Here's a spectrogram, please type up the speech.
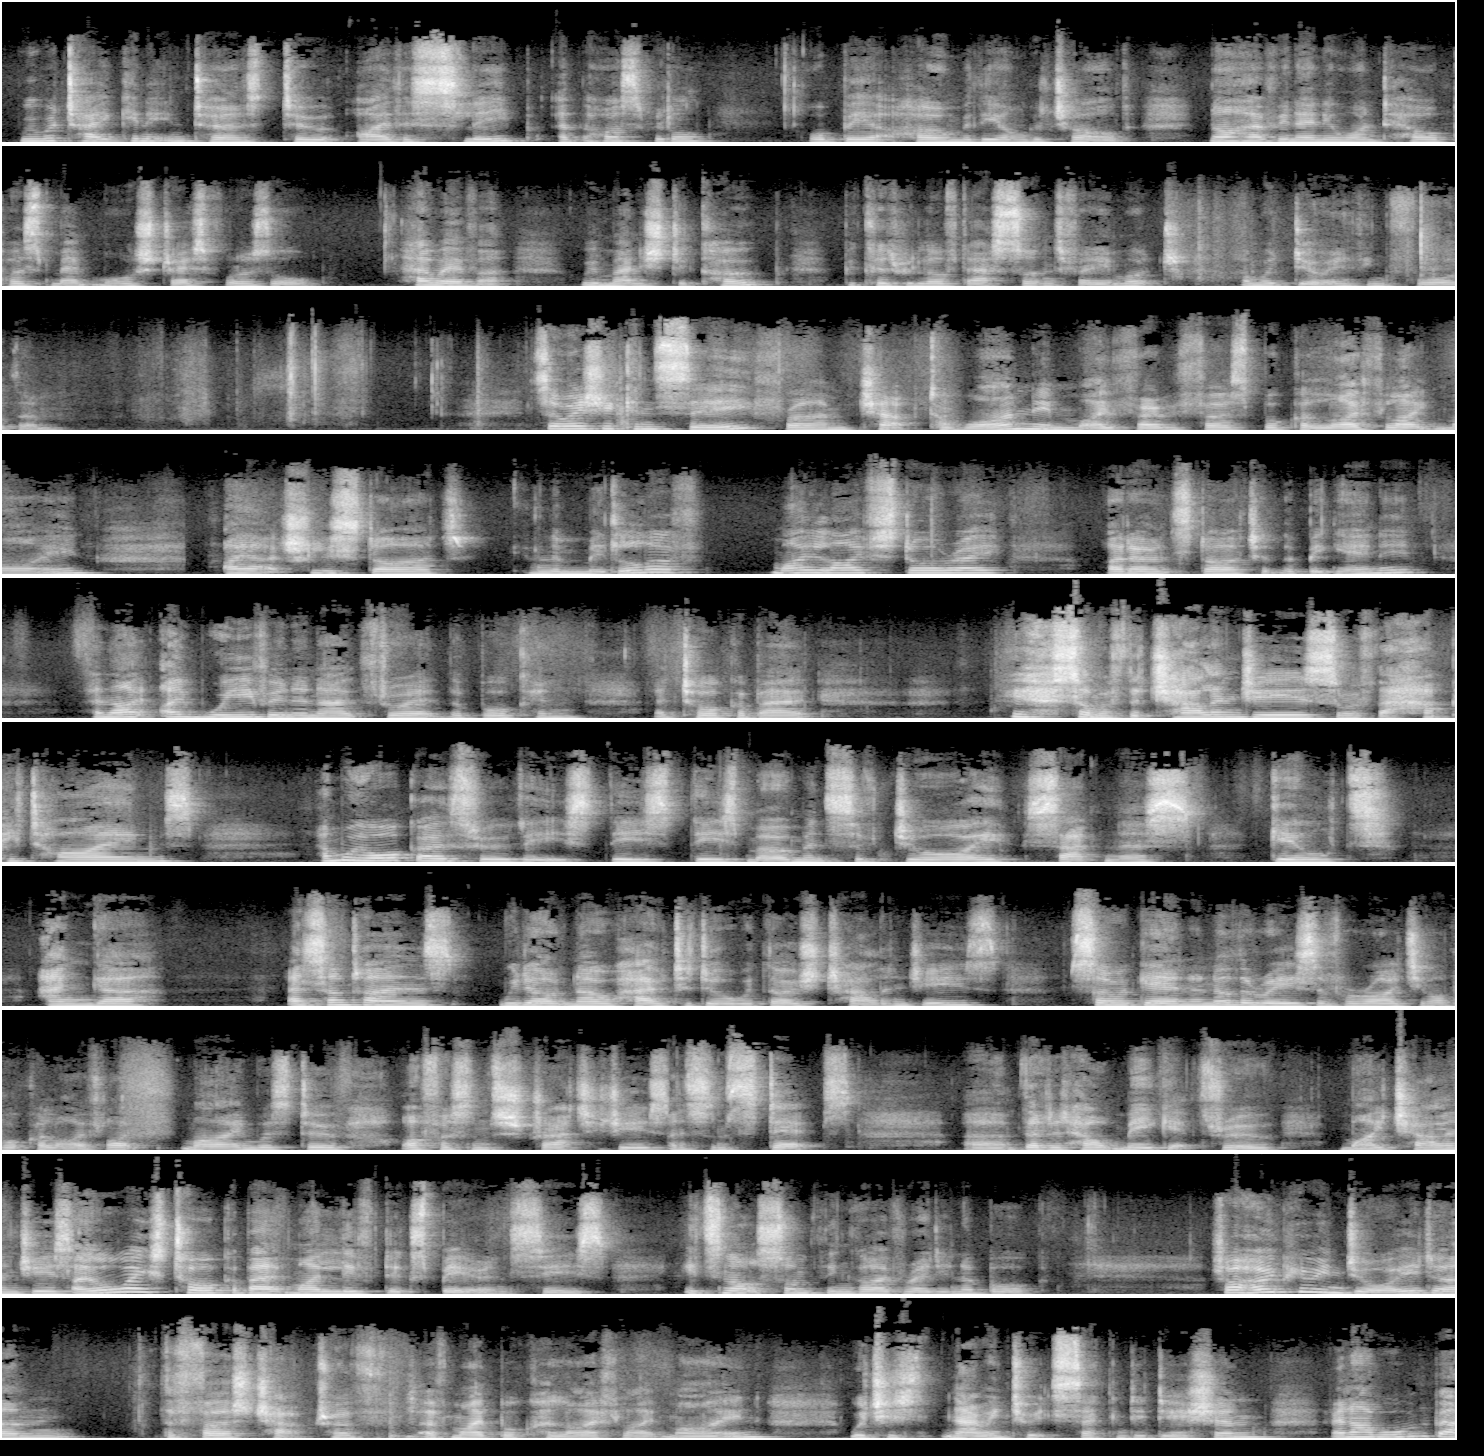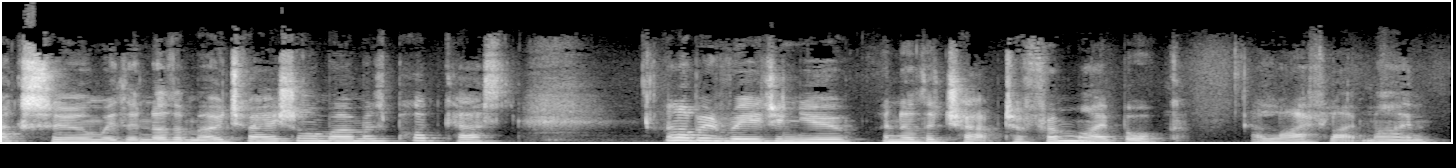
we were taking it in turns to either sleep at the hospital or be at home with a younger child. Not having anyone to help us meant more stress for us all. However, we managed to cope because we loved our sons very much and would do anything for them. So, as you can see from chapter one in my very first book, A Life Like Mine, I actually start in the middle of my life story. I don't start at the beginning. And I, I weave in and out throughout the book and, and talk about some of the challenges, some of the happy times. And we all go through these, these, these moments of joy, sadness, guilt, anger. And sometimes we don't know how to deal with those challenges. So, again, another reason for writing my book, A Life Like Mine, was to offer some strategies and some steps um, that had helped me get through my challenges. I always talk about my lived experiences, it's not something I've read in a book. So, I hope you enjoyed um, the first chapter of, of my book, A Life Like Mine, which is now into its second edition. And I will be back soon with another Motivational Moments podcast. And I'll be reading you another chapter from my book, a Life Like Mine.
